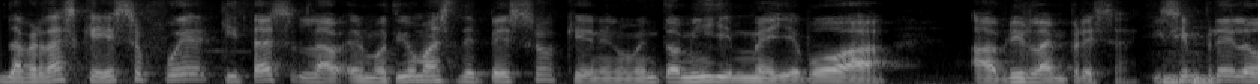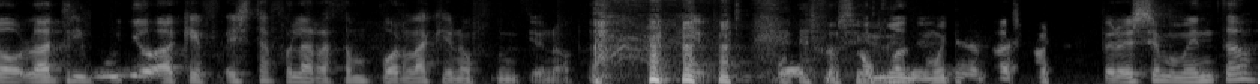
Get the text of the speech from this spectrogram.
la verdad es que eso fue quizás la- el motivo más de peso que en el momento a mí me llevó a, abrir la empresa. Y siempre lo, lo, atribuyo a que esta fue la razón por la que no funcionó. Porque, es posible. De muchas otras cosas. Pero ese momento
